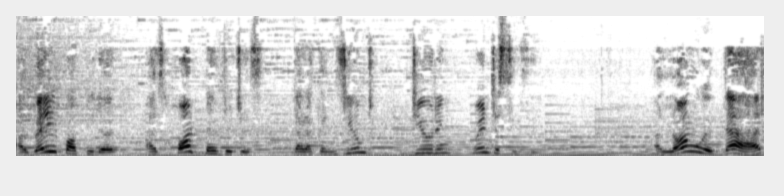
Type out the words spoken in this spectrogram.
are very popular as hot beverages that are consumed during winter season. Along with that,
